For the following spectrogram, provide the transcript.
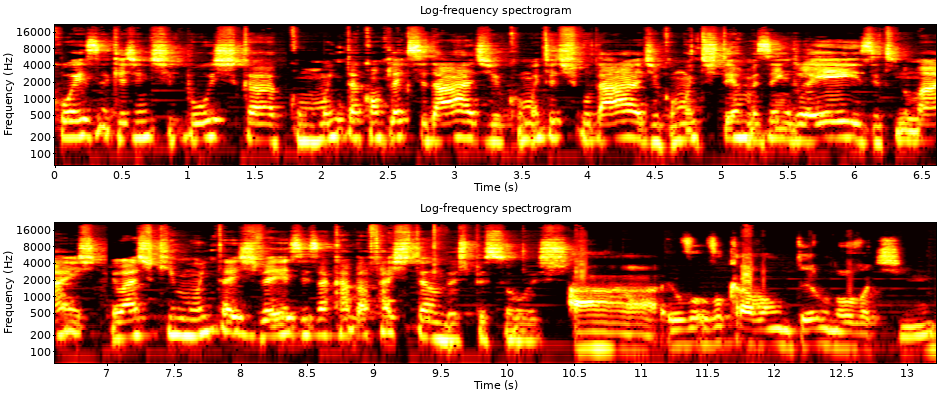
coisa que a gente busca com muita complexidade, com muita dificuldade, com muitos termos em inglês e tudo mais, eu acho que muitas vezes acaba afastando as pessoas. Ah, eu vou, vou cravar um termo novo aqui, hein?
